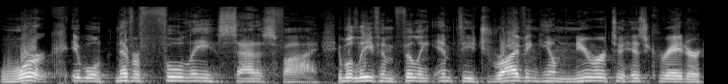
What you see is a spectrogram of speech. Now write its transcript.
work, it will never fully satisfy. It will leave him feeling empty, driving him nearer to his Creator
